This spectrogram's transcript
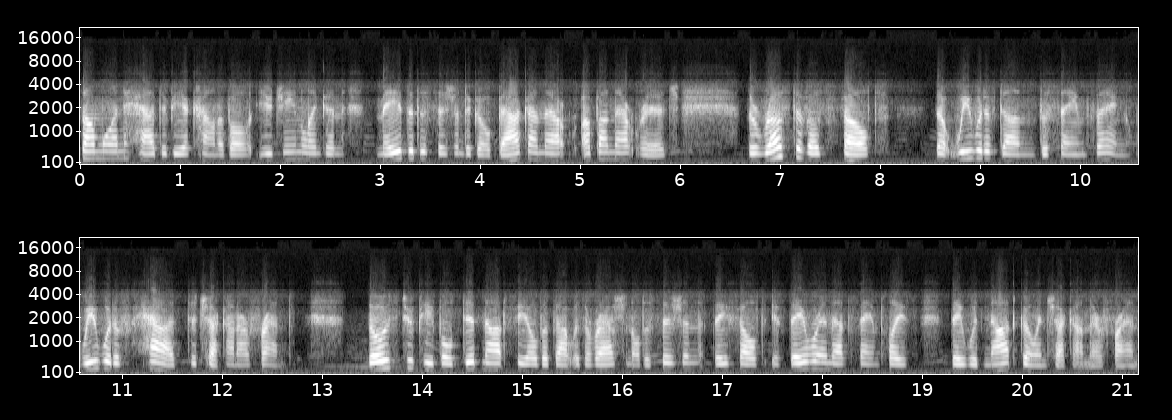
someone had to be accountable. Eugene Lincoln made the decision to go back on that up on that ridge. The rest of us felt that we would have done the same thing. We would have had to check on our friend. Those two people did not feel that that was a rational decision. They felt if they were in that same place, they would not go and check on their friend.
